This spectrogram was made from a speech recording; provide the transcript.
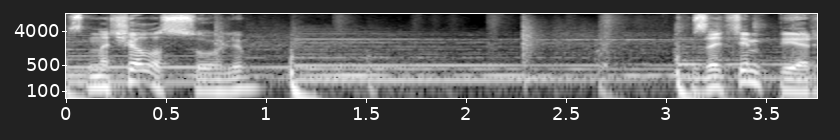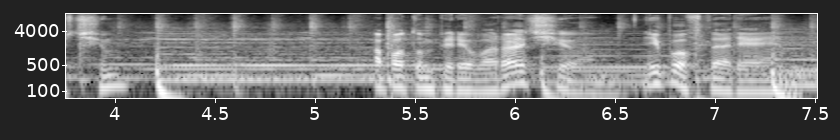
Сначала солим, затем перчим, а потом переворачиваем и повторяем.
